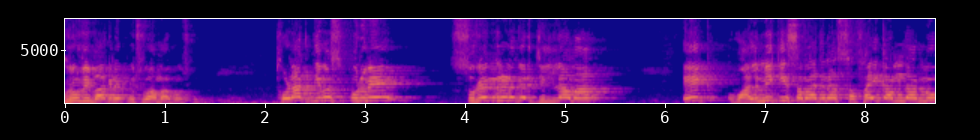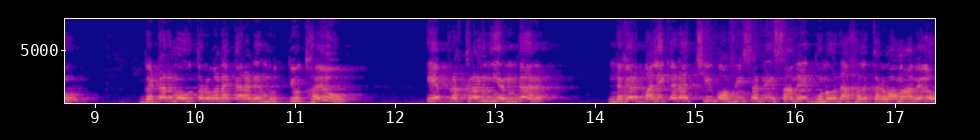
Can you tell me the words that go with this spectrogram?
ગૃહ વિભાગને પૂછવા માગું છું. થોડાક દિવસ પૂર્વે સુરેન્દ્રનગર જિલ્લામાં એક વાલ્મીકી સમાજના સફાઈ કામદારનું ગટરમાં ઉતરવાના કારણે મૃત્યુ થયું. એ પ્રકરણની અંદર નગરપાલિકાના ચીફ ઓફિસરની સામે ગુનો દાખલ કરવામાં આવેલો.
